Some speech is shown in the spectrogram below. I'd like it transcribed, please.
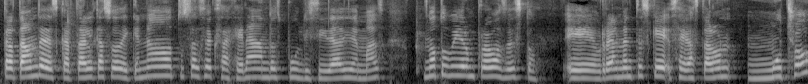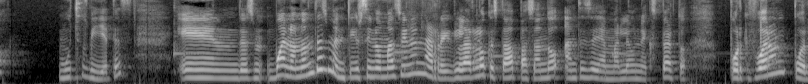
trataron de descartar el caso de que no, tú estás exagerando, es publicidad y demás, no tuvieron pruebas de esto. Eh, realmente es que se gastaron mucho, muchos billetes en, bueno, no en desmentir, sino más bien en arreglar lo que estaba pasando antes de llamarle a un experto, porque fueron pues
